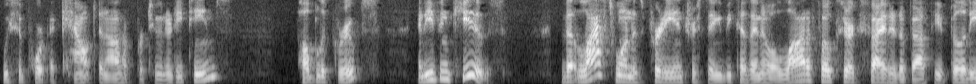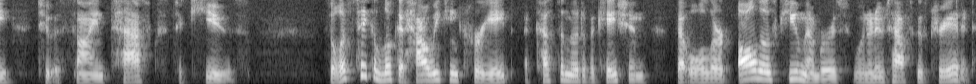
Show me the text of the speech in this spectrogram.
We support account and opportunity teams, public groups, and even queues. That last one is pretty interesting because I know a lot of folks are excited about the ability to assign tasks to queues. So let's take a look at how we can create a custom notification that will alert all those queue members when a new task is created.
